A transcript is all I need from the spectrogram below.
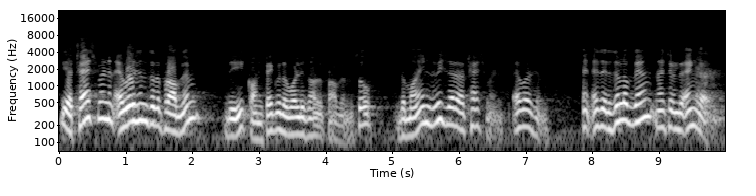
The attachment and aversions are the problem, the contact with the world is not the problem. So, the mind in which there are attachments, aversions, and as a result of them, naturally anger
